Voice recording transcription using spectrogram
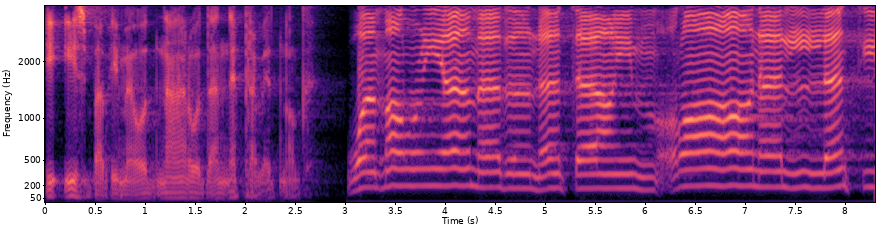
i izbavi me od naroda nepravednog. ومريم ابنة عمران التي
